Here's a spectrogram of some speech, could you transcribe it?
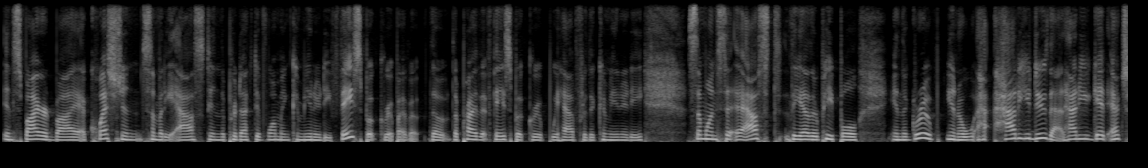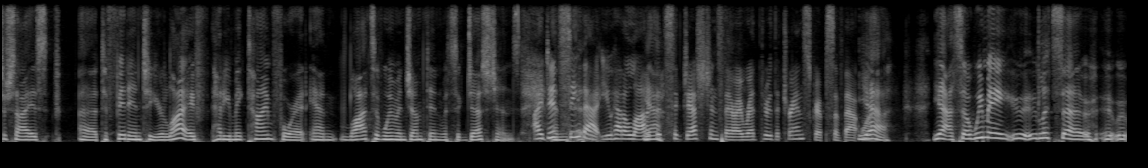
inspired by a question somebody asked in the Productive Woman Community Facebook group, the, the private Facebook group we have for the community. Someone asked the other people in the group, you know, how do you do that? How do you get exercise uh, to fit into your life, how do you make time for it? And lots of women jumped in with suggestions. I did and, see uh, that. You had a lot yeah. of good suggestions there. I read through the transcripts of that one. Yeah. Yeah. So we may, let's uh,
